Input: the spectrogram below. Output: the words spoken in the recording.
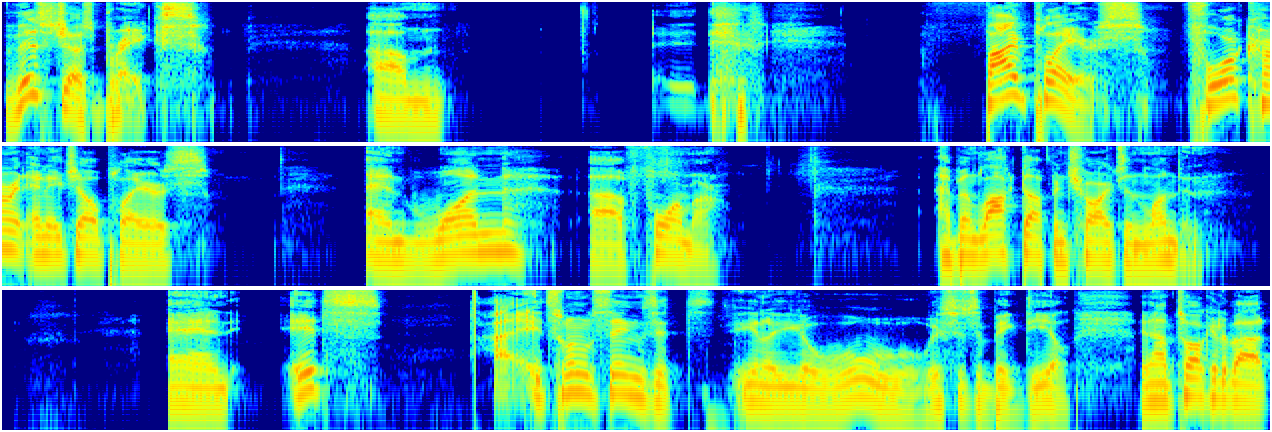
this just breaks. Um, five players, four current NHL players, and one uh, former have been locked up and charged in London, and it's it's one of those things that you know you go, "Whoa, this is a big deal," and I'm talking about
